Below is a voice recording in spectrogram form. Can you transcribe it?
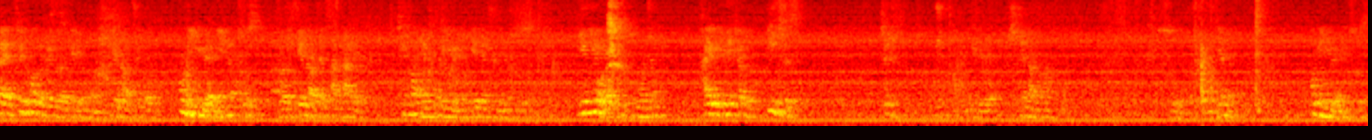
在最后的这个内容，我们介绍这个不明原因的猝死，主要是介绍这三大类：青少年不明原因夜间失明的猝死、婴幼儿猝死综合征，还有一类叫做意识死，这是不是法医学实践当中所常见的不明原因猝死。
